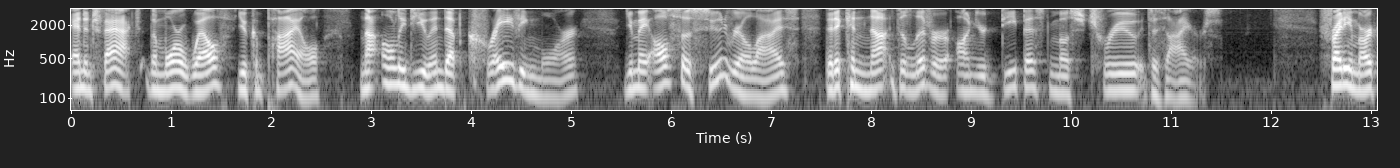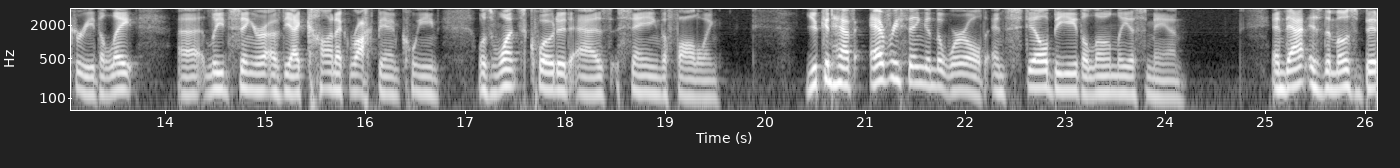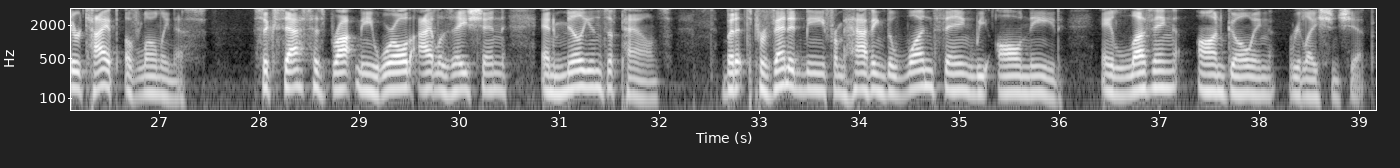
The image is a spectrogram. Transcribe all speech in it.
And in fact, the more wealth you compile, not only do you end up craving more, you may also soon realize that it cannot deliver on your deepest, most true desires. Freddie Mercury, the late uh, lead singer of the iconic rock band Queen, was once quoted as saying the following You can have everything in the world and still be the loneliest man. And that is the most bitter type of loneliness. Success has brought me world idolization and millions of pounds but it's prevented me from having the one thing we all need a loving, ongoing relationship.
